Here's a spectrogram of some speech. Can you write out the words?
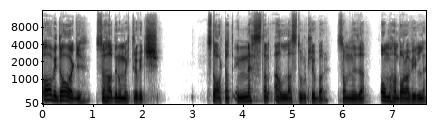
av idag så hade nog Mitrovic startat i nästan alla storklubbar som nia. Om han bara ville.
